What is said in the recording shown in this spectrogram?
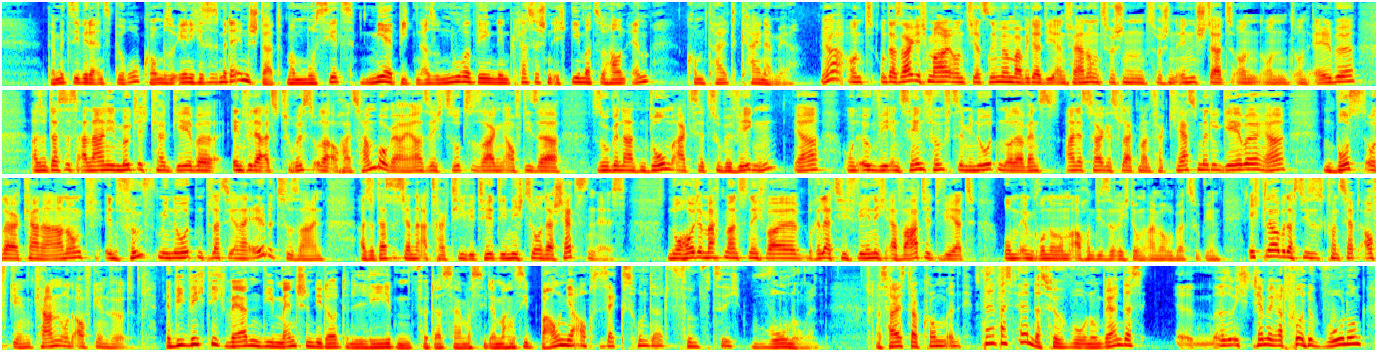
damit sie wieder ins Büro kommen. So ähnlich ist es mit der Innenstadt. Man muss jetzt mehr bieten. Also nur wegen dem klassischen Ich gehe mal zu H&M kommt halt keiner mehr. Ja, und, und da sage ich mal, und jetzt nehmen wir mal wieder die Entfernung zwischen, zwischen Innenstadt und, und, und Elbe. Also, dass es allein die Möglichkeit gäbe, entweder als Tourist oder auch als Hamburger, ja, sich sozusagen auf dieser sogenannten Domachse zu bewegen, ja, und irgendwie in 10, 15 Minuten oder wenn es eines Tages vielleicht mal ein Verkehrsmittel gäbe, ja, ein Bus oder keine Ahnung, in fünf Minuten plötzlich an der Elbe zu sein. Also das ist ja eine Attraktivität, die nicht zu unterschätzen ist. Nur heute macht man es nicht, weil relativ wenig erwartet wird, um im Grunde genommen auch in diese Richtung einmal rüberzugehen. Ich glaube, dass dieses Konzept aufgehen kann und aufgehen wird. Wie wichtig werden die Menschen, die dort leben, für das sein, was sie da machen? Sie bauen ja auch 650 Wohnungen. Das heißt, da kommen, was wären das für Wohnungen? Wären das, ähm, also ich stelle mir gerade vor, eine Wohnung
